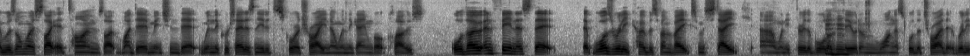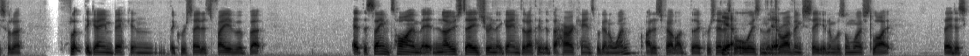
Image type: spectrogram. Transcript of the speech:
It was almost like at times, like my dad mentioned that when the Crusaders needed to score a try, you know, when the game got close. Although, in fairness, that it was really Kobus van Wyk's mistake uh, when he threw the ball in the field and Wanga scored the try that really sort of flipped the game back in the Crusaders' favour. But at the same time, at no stage during that game did I think that the Hurricanes were going to win. I just felt like the Crusaders Yeah. were always in the Yeah. driving seat, and it was almost like they just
